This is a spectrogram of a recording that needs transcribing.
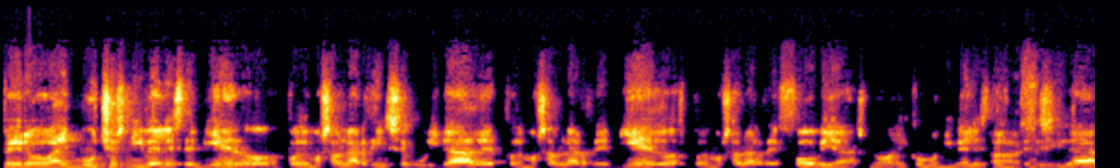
Pero hay muchos niveles de miedo, podemos hablar de inseguridades, podemos hablar de miedos, podemos hablar de fobias, ¿no? Hay como niveles de ah, intensidad.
